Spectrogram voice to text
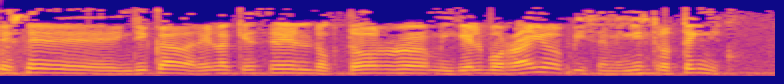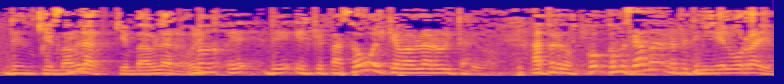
Este indica Varela que es el doctor Miguel Borrayo, viceministro técnico. ¿Quién va a hablar? ¿Quién va a hablar ahorita? No, eh, de- ¿El que pasó o el que va a hablar ahorita? Ah, perdón, ¿cómo, cómo se llama? Repetí. Miguel Borrayo.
